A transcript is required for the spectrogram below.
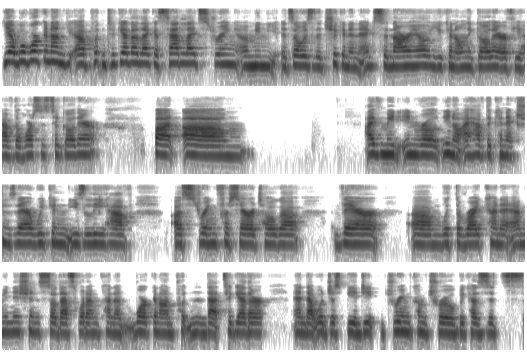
Yeah, we're working on uh, putting together like a satellite string. I mean, it's always the chicken and egg scenario. You can only go there if you have the horses to go there. But um, I've made inroad. You know, I have the connections there. We can easily have a string for Saratoga there um, with the right kind of ammunition. So that's what I'm kind of working on putting that together. And that would just be a dream come true because it's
